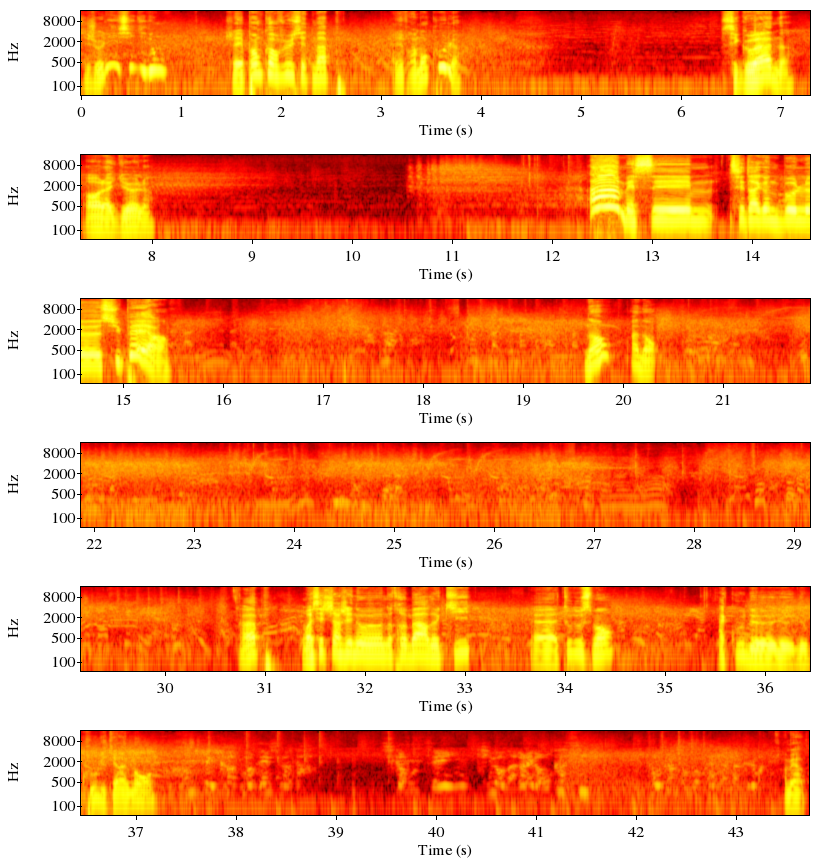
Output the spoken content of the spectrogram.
C'est joli ici, dis donc. Je l'avais pas encore vu cette map. Elle est vraiment cool. C'est Gohan Oh la gueule. Ah mais c'est... C'est Dragon Ball euh, Super Non? Ah non. Hop, on va essayer de charger notre barre de ki euh, tout doucement. À coup de, coups, littéralement. Oh merde.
